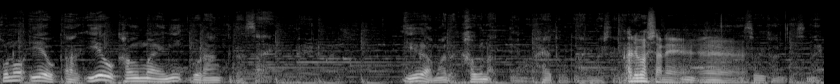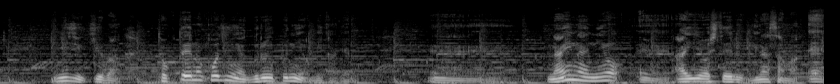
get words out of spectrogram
この家をあ家を買う前にご覧ください。みたいな感じ家はまだ買うなっていうのが流行ったことがありましたけど。ありましたね。うん。ええ。そういう感じですね。29番。特定の個人やグループに呼びかける、えー何々を、えー愛用している皆様へみたいな。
